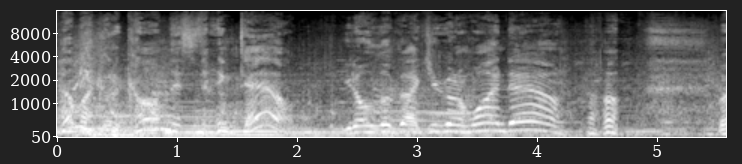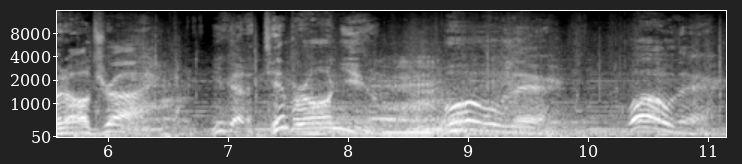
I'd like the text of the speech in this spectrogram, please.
How am I gonna calm this thing down? You don't look like you're gonna wind down. but I'll try. You got a temper on you. Whoa there. Whoa there.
